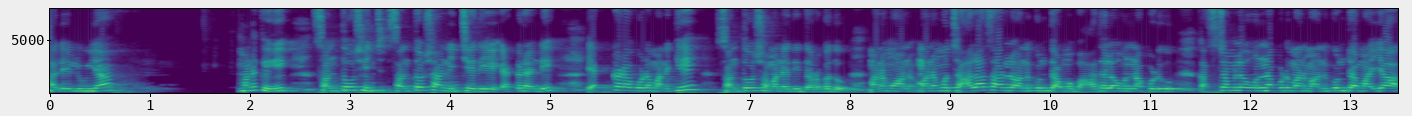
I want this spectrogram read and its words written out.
హలే లూయా మనకి సంతోషించ సంతోషాన్ని ఇచ్చేది ఎక్కడండి? ఎక్కడ కూడా మనకి సంతోషం అనేది దొరకదు. మనము మనము చాలాసార్లు అనుకుంటాము బాధలో ఉన్నప్పుడు కష్టంలో ఉన్నప్పుడు మనం అనుకుంటాం అయ్యా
